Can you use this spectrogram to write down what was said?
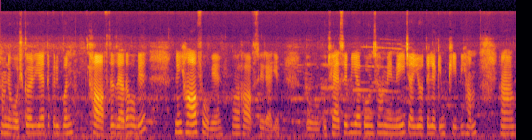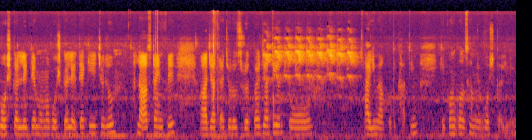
हमने वॉश कर लिया है। तकरीबन हाफ़ से ज़्यादा हो गए। नहीं हाफ़ हो गए। और हाफ़ से रह गए। तो कुछ ऐसे भी या कौन सा हमें नहीं चाहिए होते, लेकिन फिर भी हम वॉश कर लेते हैं। मम्मा वॉश कर लेते हैं कि चलो लास्ट टाइम पे आ जाता है, चलो ज़रूरत पड़ जाती है। तो आइए मैं आपको दिखाती हूँ कि कौन कौन से हमने वॉश कर लिए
